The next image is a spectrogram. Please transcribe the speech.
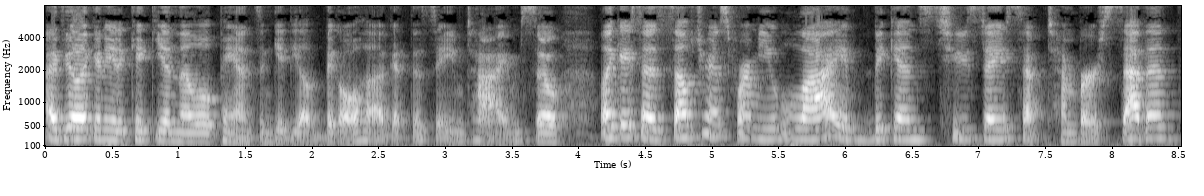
I feel like I need to kick you in the little pants and give you a big old hug at the same time. So, like I said, Self Transform U Live begins Tuesday, September 7th.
